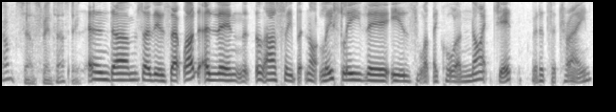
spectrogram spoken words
oh, sounds fantastic. And um, so there's that one. And then lastly but not leastly, there is what they call a Nightjet, but it's a train,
